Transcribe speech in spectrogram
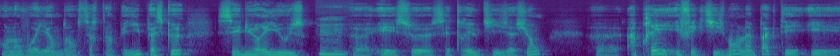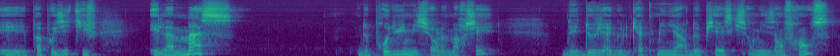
en l'envoyant dans certains pays parce que c'est du reuse. Mhm. Euh, et ce, cette réutilisation, euh, après, effectivement, l'impact est, est, pas positif. Et la masse de produits mis sur le marché, des 2,4 milliards de pièces qui sont mises en France,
